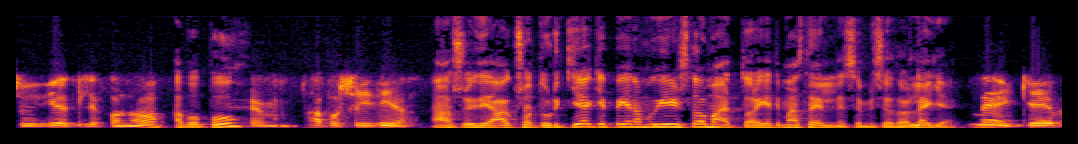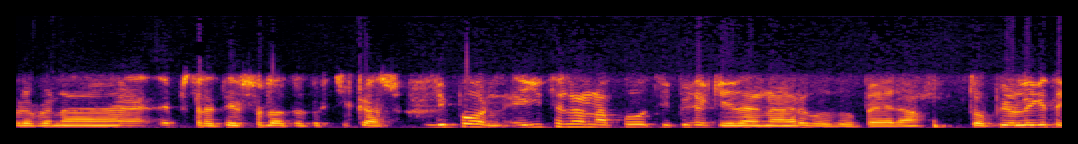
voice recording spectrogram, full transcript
Σουηδία τηλεφωνώ. Από πού; Ε, από Σουηδία. Α, σου είδα, άκουσα Τουρκία και πήγα να μου γυρίσει το μάτι τώρα, γιατί είμαστε Έλληνε εμείς εδώ, λέγε. Ναι, και έπρεπε να επιστρατεύσω όλα τα τουρκικά σου. Λοιπόν, ήθελα να πω ότι πήγα και είδα ένα έργο εδώ πέρα, το οποίο λέγεται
